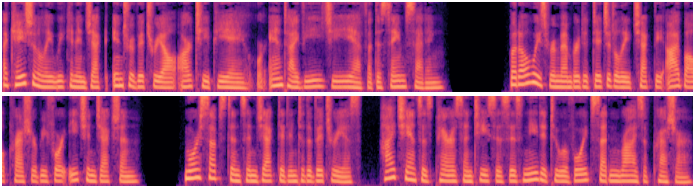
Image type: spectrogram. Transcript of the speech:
Occasionally, we can inject intravitreal RTPA or anti VEGF at the same setting. But always remember to digitally check the eyeball pressure before each injection. More substance injected into the vitreous, high chances paracentesis is needed to avoid sudden rise of pressure.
